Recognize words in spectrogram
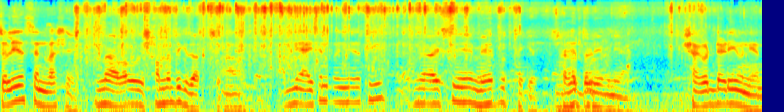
চলে যাচ্ছেন বাসায় না ওই সামনের দিকে যাচ্ছে। আপনি আইছেন কোন জায়গা থেকে? আমি আইসি মেহেরপুর থেকে সাগরদড়ি ইউনিয়ন। সাগরদাড়ি ইউনিয়ন।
